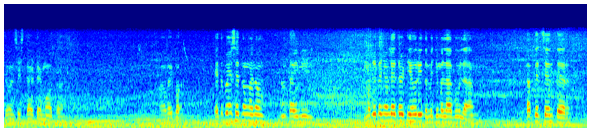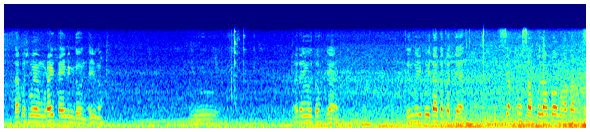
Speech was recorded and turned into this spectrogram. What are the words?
doon sa starter motor. Okay po. Ito po yung set ng ano, ng timing. Makita nyo yung letter T ho rito, medyo malabo lang. Top dead center. Tapos po yung right timing doon. Ayun oh. Yun. Yung ito. Yan. Doon mo po itatapat yan. Saktong sakto lang po mga paps.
